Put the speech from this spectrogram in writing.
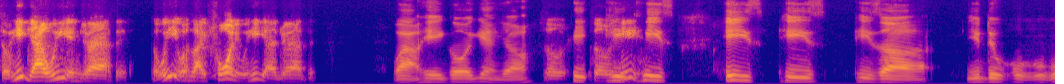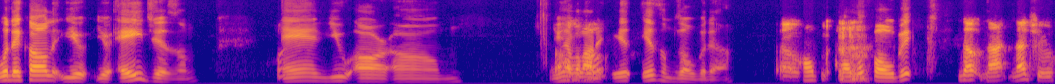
So he got Weeden drafted. So Weeden was like forty when he got drafted. Wow, here you go again, y'all. So He, so he, he, he's he's he's he's uh you do what they call it you your ageism? And you are um you have a lot of i- isms over there oh, Hom- homophobic no, not not true.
